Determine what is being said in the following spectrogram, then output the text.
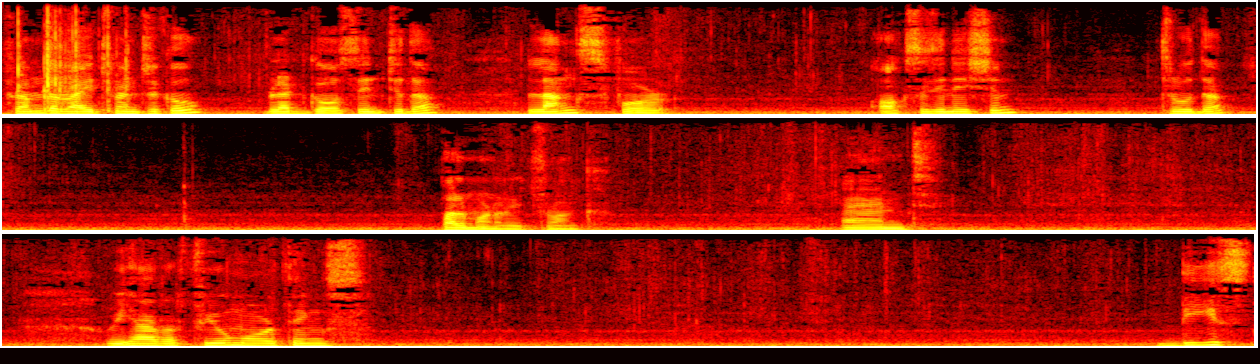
from the right ventricle blood goes into the lungs for oxygenation through the pulmonary trunk. And we have a few more things. These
